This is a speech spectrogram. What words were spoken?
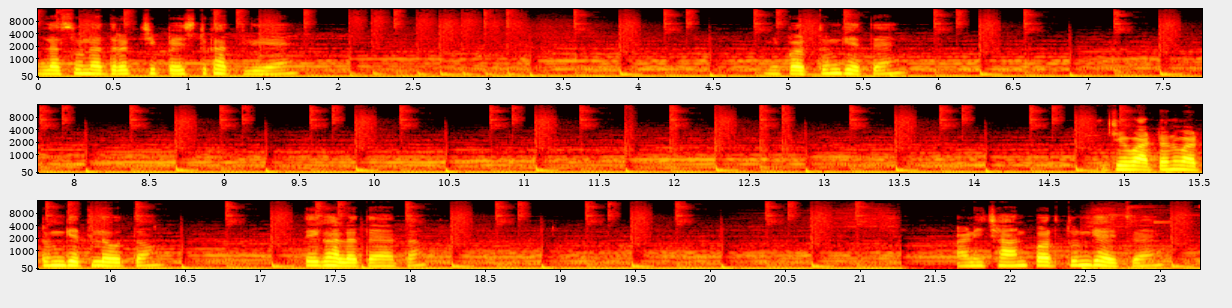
लसूण अद्रकची पेस्ट घातली आहे. मी परतून घेते. जे वाटण वाटून घेतलं होतं ते घालत आहे आता. आणि छान परतून घ्यायचं आहे.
